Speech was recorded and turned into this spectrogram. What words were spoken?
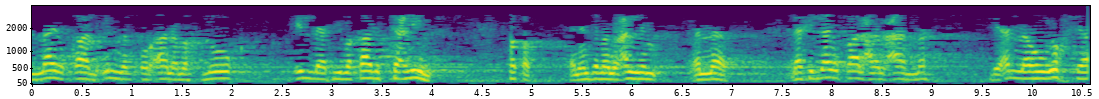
لا يقال إن القرآن مخلوق إلا في مقام التعليم فقط يعني عندما نعلم الناس. لكن لا يقال على العامة لأنه يخشى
